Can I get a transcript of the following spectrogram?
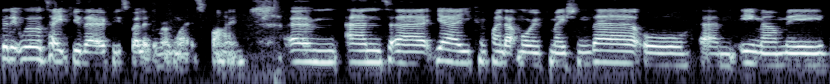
but it will take you there if you spell it the wrong way. It's fine. Um, and uh, yeah, you can find out more information there or um, email me,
